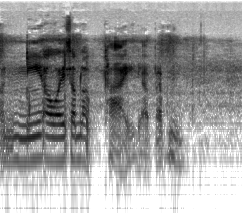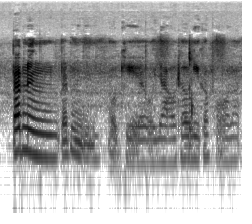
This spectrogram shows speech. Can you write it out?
อันนี้เอาไว้สำหรับถ่ายเดี๋ยวแป๊บหนึ่งแป๊บหนึ่งแป๊บหนึ่งโอเคยาวเท่านี้ก็พอแล้ว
